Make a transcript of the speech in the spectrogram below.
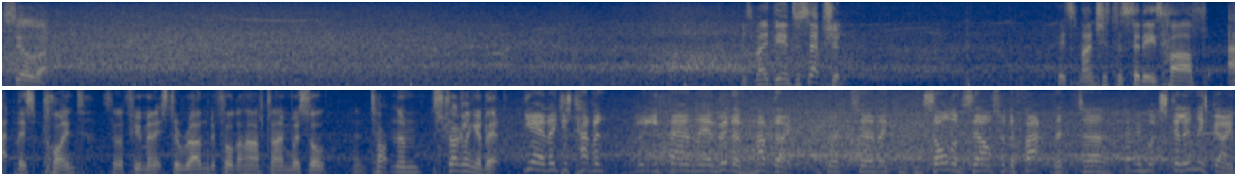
Silva. He's made the interception. It's Manchester City's half at this point. Still a few minutes to run before the half-time whistle. And Tottenham struggling a bit. Yeah, they just haven't really found their rhythm, have they? But uh, they can console themselves with the fact that uh, very much still in this game.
